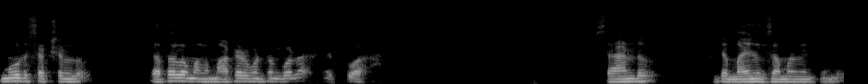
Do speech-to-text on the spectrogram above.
మూడు సెక్షన్లు గతంలో మనం మాట్లాడుకుంటాం కూడా ఎక్కువ శాండ్ అంటే మైన్కి సంబంధించింది.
